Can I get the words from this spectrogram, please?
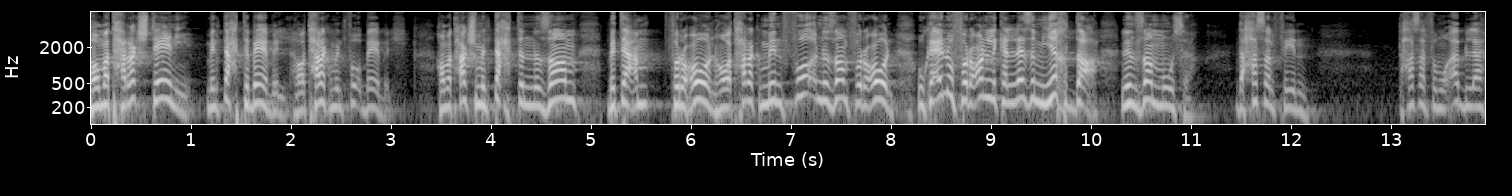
هو ما اتحركش تاني من تحت بابل هو اتحرك من فوق بابل. هو ما اتحركش من تحت النظام بتاع فرعون هو اتحرك من فوق نظام فرعون. وكأنه فرعون اللي كان لازم يخضع لنظام موسى. ده حصل فين؟ ده حصل في مقابلة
